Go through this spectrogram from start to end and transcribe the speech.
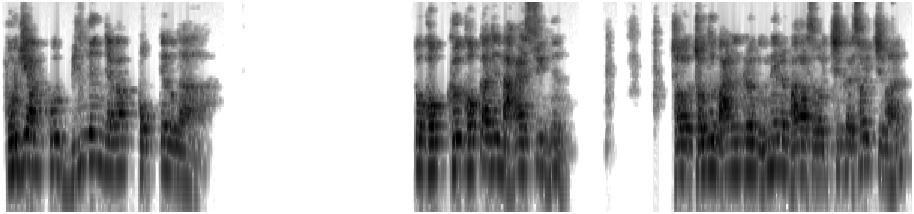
보지 않고 믿는 자가 복대로다. 또 거, 그 거까지 나갈 수 있는 저 저도 많은 그런 은혜를 받아서 지금까지 서 있지만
